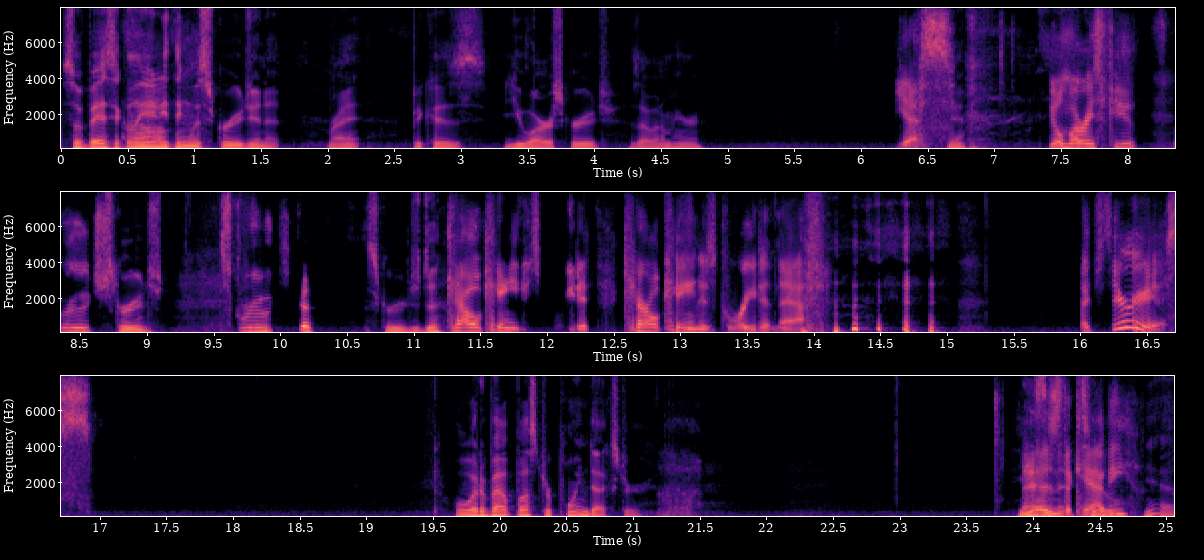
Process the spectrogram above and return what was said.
So basically Um, anything with Scrooge in it, right? Because you are Scrooge. Is that what I'm hearing? Yes. Yeah. Bill Murray's few, Scrooge. Scrooge. Scrooge. Scrooged. Carol Kane is great. At, Carol Kane is great in that. I'm serious. Well, what about Buster Poindexter? He's As the it too. cabbie? Yeah.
